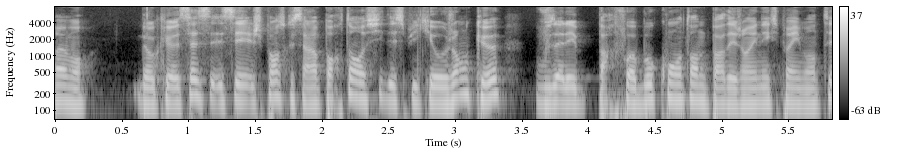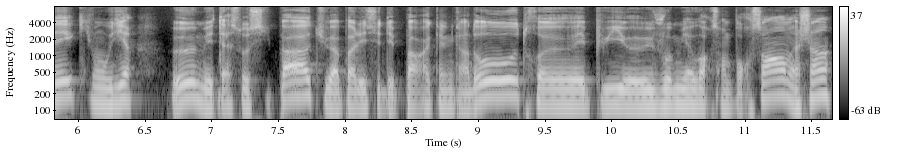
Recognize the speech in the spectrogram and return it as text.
Vraiment. Donc euh, ça, c'est, c'est- je pense que c'est important aussi d'expliquer aux gens que vous allez parfois beaucoup entendre par des gens inexpérimentés qui vont vous dire euh mais t'associes pas, tu vas pas laisser des parts à quelqu'un d'autre, euh, et puis euh, il vaut mieux avoir 100%, machin.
